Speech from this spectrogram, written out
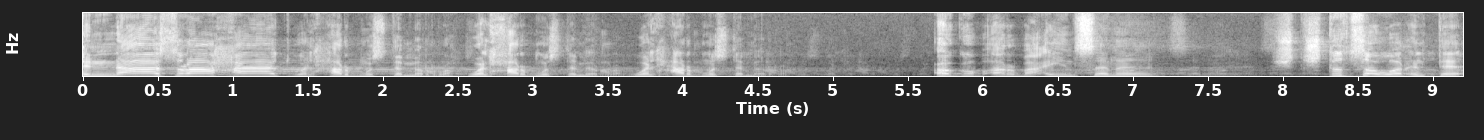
الناس راحت والحرب مستمرة والحرب مستمرة والحرب مستمرة. عقب أربعين سنة تتصور أنت؟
